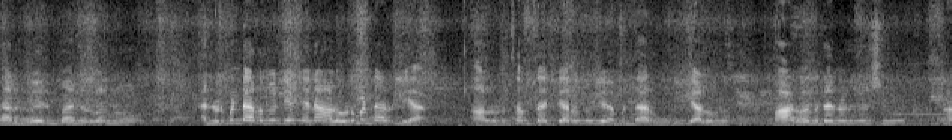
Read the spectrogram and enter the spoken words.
നടന്നു വരുമ്പോൾ എന്നോട് പറഞ്ഞു എന്നോട് മിണ്ടാറൊന്നുമില്ല ഞാൻ ആളോട് മിണ്ടാറില്ല. ആളോട് സംസാരിക്കാറൊന്നുമില്ല മിണ്ടാറും കൂടി ഇല്ല ആളോട് ആൾ വന്നിട്ട് എന്നോട് ചോദിച്ചു "ആ,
